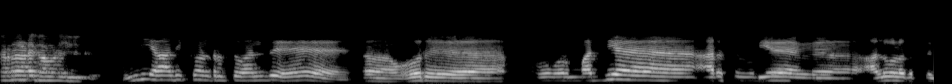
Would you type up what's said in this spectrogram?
கர்நாடகாவுல இருக்கு? இந்திய ஆதிக்கம்ன்றது வந்து ஒரு ஒரு மத்திய அரசினுடைய அஹ், அலுவலகத்துகள்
